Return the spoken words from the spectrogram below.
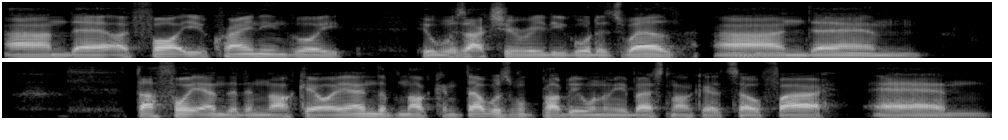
and uh, I fought a Ukrainian guy who was actually really good as well. And um, that fight ended in knockout. I ended up knocking. That was probably one of my best knockouts so far. Um,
